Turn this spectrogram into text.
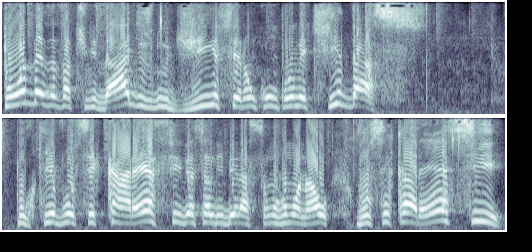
todas as atividades do dia serão comprometidas. Porque você carece dessa liberação hormonal, você carece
